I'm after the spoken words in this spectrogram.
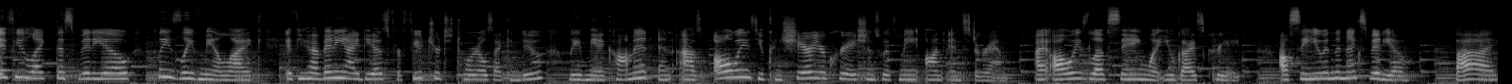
If you like this video, please leave me a like. If you have any ideas for future tutorials I can do, leave me a comment, and as always, you can share your creations with me on Instagram. I always love seeing what you guys create. I'll see you in the next video. Bye!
